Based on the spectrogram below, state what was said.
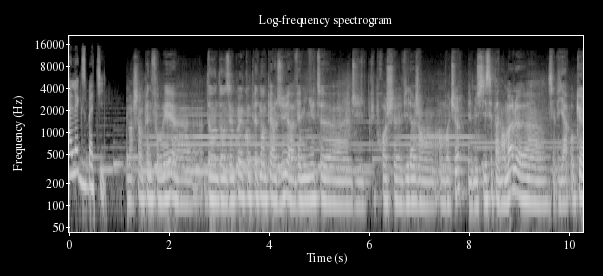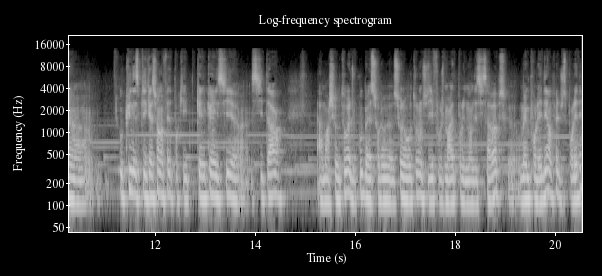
Alex Batty. Je marchais en pleine forêt, euh, dans, un coin complètement perdu, à 20 minutes euh, du plus proche village en, voiture. je me suis dit, c'est pas normal, euh, il n'y a aucun, aucune explication en fait pour qu'il y ait quelqu'un ici si tard à marcher autour. Et du coup, bah, sur, le, sur le retour, je me suis dit, il faut que je m'arrête pour lui demander si ça va, parce que, ou même pour l'aider en fait, juste pour l'aider.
